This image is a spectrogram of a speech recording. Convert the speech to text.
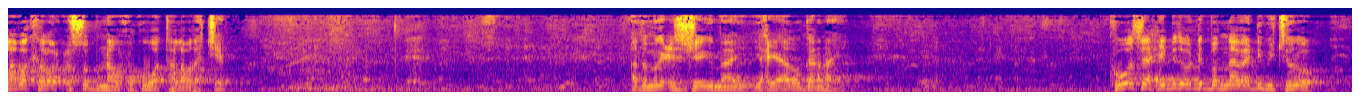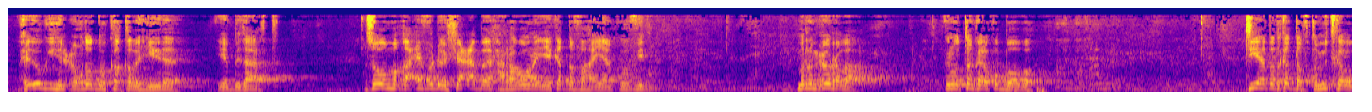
Laba kaloo cusubna wuxuu ku wataa labada jeeb. Hadda magaciisa sheegi maayo yaxya aad u kuwa saaxiibadoo dhib badnaa baa dhibi jiro. Waxay og yihiin cuqdadu ka qaba hiirada iyo bidaarta. Isagoo maqaaxi fadhiyo shacab ay xaragoonaya ay ka dafahayaan koofidii. Marka muxuu rabaa inuu tan kale ku boobo? Tii haddaad ka dafto mid kalu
